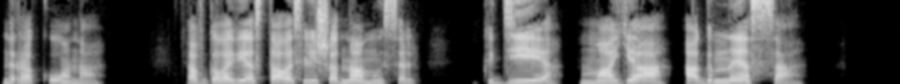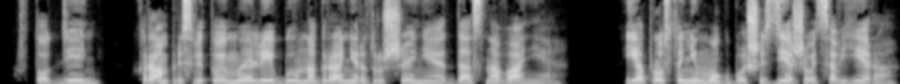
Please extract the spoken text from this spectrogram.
дракона. А в голове осталась лишь одна мысль. «Где моя Агнесса?» В тот день храм Пресвятой Мелии был на грани разрушения до основания. Я просто не мог больше сдерживать Савьера.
